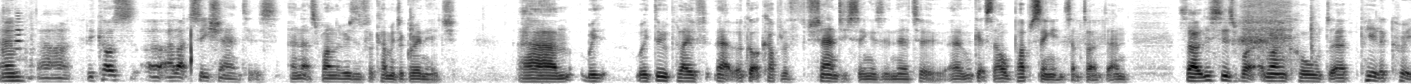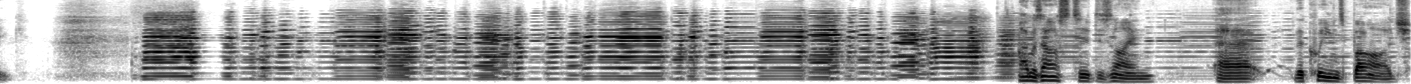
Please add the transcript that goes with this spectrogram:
um, uh, because uh, I like sea shanties, and that's one of the reasons for coming to Greenwich. Um, we we do play. That we've got a couple of shanty singers in there too, and it gets the whole pub singing sometimes. And so this is what one called uh, Peeler Creek. I was asked to design uh, the Queen's barge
